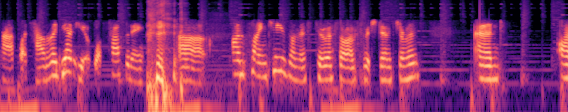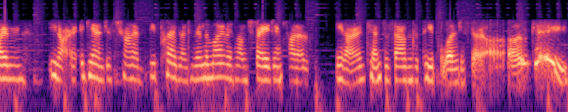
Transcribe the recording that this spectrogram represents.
crap, like, how did I get here? What's happening? uh, I'm playing keys on this tour, so I've switched instruments. And I'm, you know, again, just trying to be present. And in the moment on stage in front of, you know, tens of thousands of people and just go, oh, okay.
